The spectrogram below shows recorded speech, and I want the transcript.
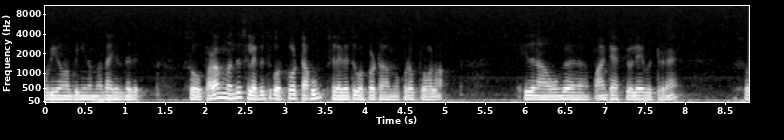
முடியும்? அப்படிங்கிற மாதிரி தான் இருந்தது. ஸோ படம் வந்து சில பேர்த்துக்கு ஒர்க் அவுட் ஆகும். சில பேர்த்துக்கு ஒர்க் அவுட் ஆகாமல் கூட போகலாம். இது நான் உங்கள் பாயிண்ட் ஆஃப் வியூலே விட்டுறேன். ஸோ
